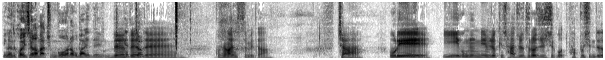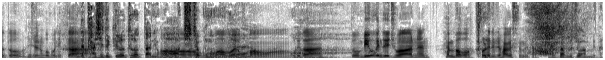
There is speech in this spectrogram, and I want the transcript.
이건 거의 제가 맞춘 거라고 봐야 되겠죠? 네, 네, 네. 고생하셨습니다. 자, 우리 2206님 이렇게 자주 들어주시고 바쁘신데도 해주는 거 보니까. 근데 다시 듣기로 들었다니 와 어, 진짜 고마운데. 고마워요, 고마워. 우리가 또 미국인들이 좋아하는 햄버거 보내드리도록 하겠습니다. 한국 사람도 좋아합니다.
